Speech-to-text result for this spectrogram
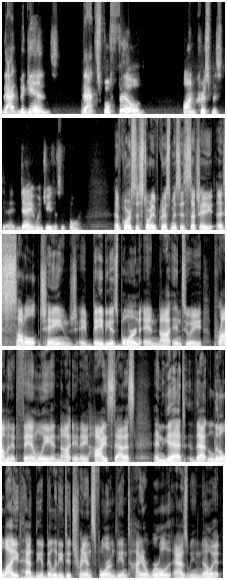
that begins, that's fulfilled on Christmas Day when Jesus is born. Of course, the story of Christmas is such a, a subtle change. A baby is born and not into a prominent family and not in a high status. And yet, that little light had the ability to transform the entire world as we know it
